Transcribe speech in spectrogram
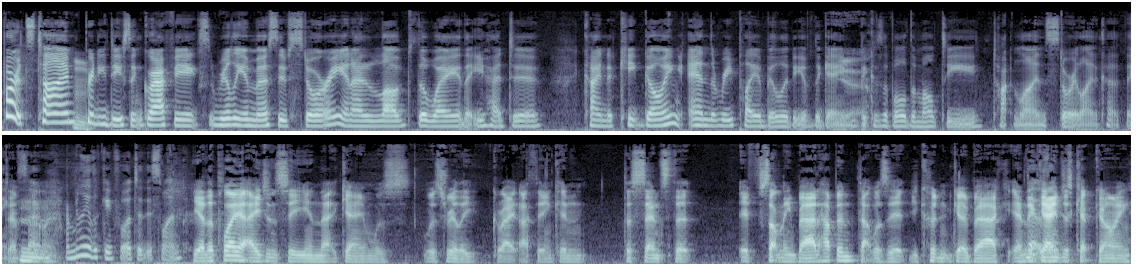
for its time pretty decent graphics, really immersive story, and I loved the way that you had to kind of keep going and the replayability of the game Yeah. because of all the multi timeline storyline kind of thing. Definitely. So I'm really looking forward to this one. yeah, the player agency in that game was was really great. I think, and the sense that if something bad happened, that was it. You couldn't go back, and the That game just kept going.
